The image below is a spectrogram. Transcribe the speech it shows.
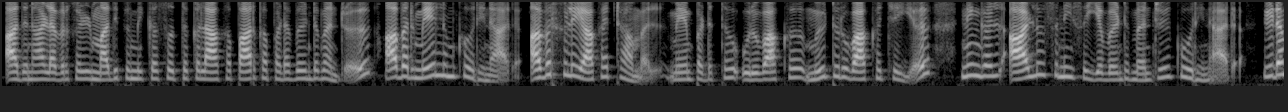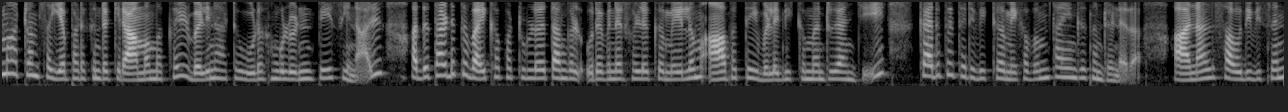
அதனால் அவர்கள் மதிப்புமிக்க சொத்துக்களாக பார்க்கப்பட வேண்டும் என்று அவர் மேலும் கூறினார். அவர்களை அகற்றாமல் மேம்படுத்த உருவாக்க மீட்டுருவாக்கச் செய்ய நீங்கள் ஆலோசனை செய்ய வேண்டும் என்று கூறினார். இடமாற்றம் செய்யப்படுகின்ற கிராம மக்கள் வெளிநாட்டு ஊடகங்களுடன் பேசினால் அது தடுத்து வைக்கப்பட்டுள்ள தங்கள் உறவினர்களுக்கு மேலும் ஆபத்தை விளைவிக்கும் என்று அஞ்சி கருத்து தெரிவிக்க மிகவும் தயங்குகின்றனர். ஆனால் சவுதி விசன்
